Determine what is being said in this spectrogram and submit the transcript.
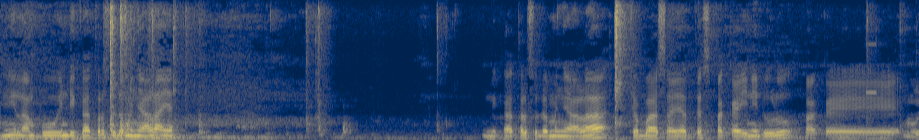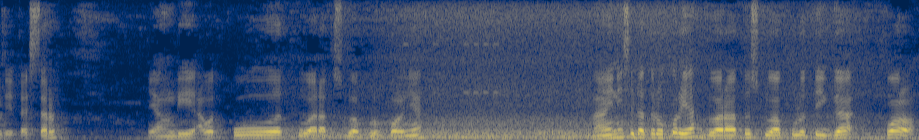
Ini lampu indikator sudah menyala ya. Indikator sudah menyala. Coba saya tes pakai ini dulu pakai multitester yang di output 220 voltnya nah ini sudah terukur ya 223 volt.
